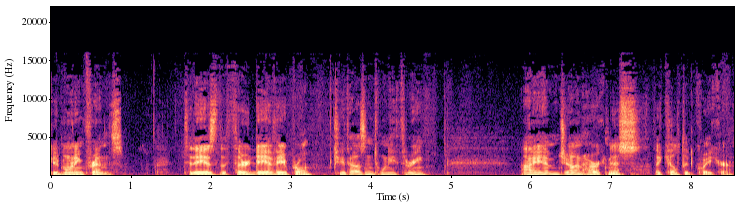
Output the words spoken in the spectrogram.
Good morning, friends. Today is the third day of April, 2023. I am John Harkness, the Kilted Quaker.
